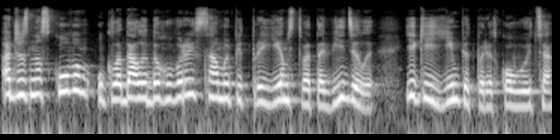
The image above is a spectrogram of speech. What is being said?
Адже з Носковим укладали договори саме підприємства та відділи, які їм підпорядковуються.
